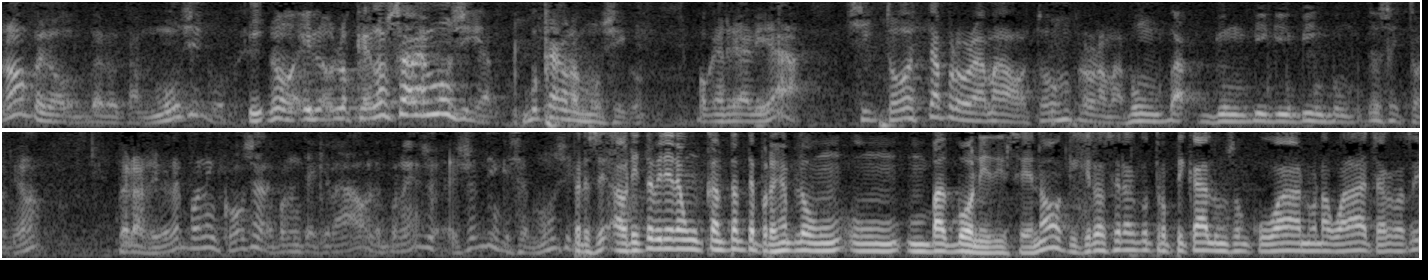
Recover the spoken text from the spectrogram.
No, pero, pero tan músicos. Y- no, y lo- los que no saben música, buscan a los músicos. Porque en realidad, si todo está programado, todo es un programa, boom, ba, boom, bing, bing, bing, boom, toda esa historia, ¿no? Pero arriba le ponen cosas, le ponen teclado, le ponen eso. Eso tiene que ser música. Pero si ahorita viniera un cantante, por ejemplo, un, un, un Bad Bunny, dice, no, que quiero hacer algo tropical, un son cubano, una guaracha, algo así.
